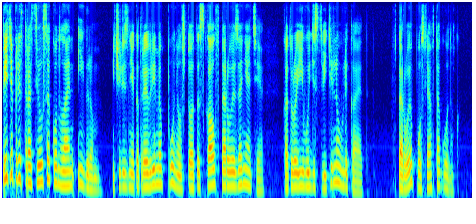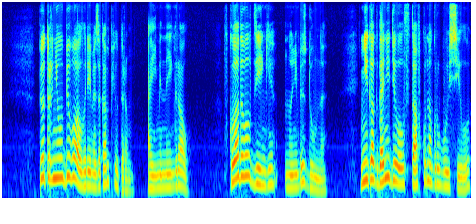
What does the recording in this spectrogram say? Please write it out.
Петя пристрастился к онлайн-играм и через некоторое время понял, что отыскал второе занятие, которое его действительно увлекает. Второе после автогонок. Петр не убивал время за компьютером, а именно играл. Вкладывал деньги, но не бездумно. Никогда не делал ставку на грубую силу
